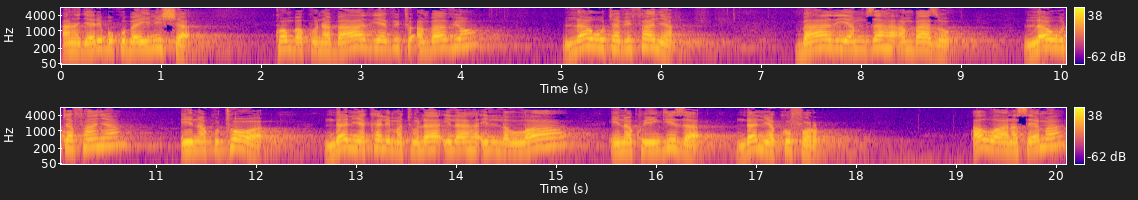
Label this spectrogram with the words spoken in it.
anajaribu kubainisha kwamba kuna baadhi ya vitu ambavyo lau utavifanya baadhi ya mzaha ambazo lau utafanya inakutoa ndani ya kalimatu la ilaha illa Allah inakuingiza ndani ya kufur. Allah anasema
